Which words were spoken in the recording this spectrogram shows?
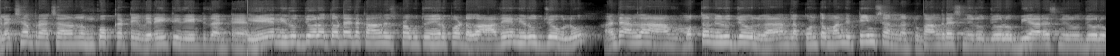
ఎలక్షన్ ప్రచారంలో ఇంకొకటి వెరైటీ ఏంటిదంటే ఏ నిరుద్యోగులతో అయితే కాంగ్రెస్ ప్రభుత్వం ఏర్పడ్డదో అదే నిరుద్యోగులు అంటే అందులో మొత్తం నిరుద్యోగులు కదా అందులో కొంతమంది టీమ్స్ అన్నట్టు. కాంగ్రెస్ నిరుద్యోగులు బీఆర్ఎస్ నిరుద్యోగులు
